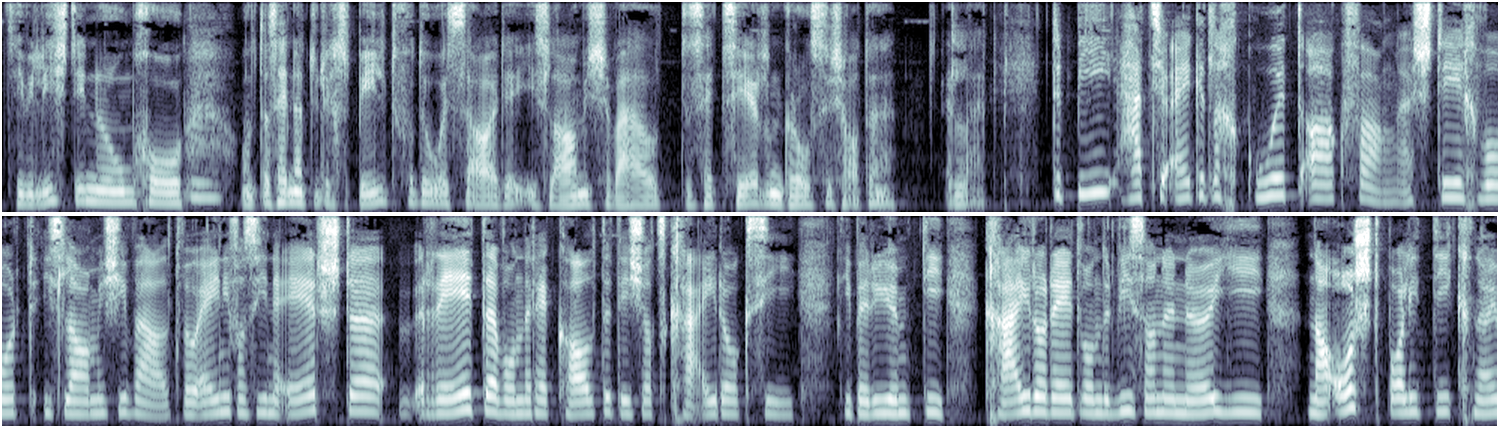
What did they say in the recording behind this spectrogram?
Zivilistinnen umgekommen. Mhm. Und das hat natürlich das Bild von den USA in der islamischen Welt, das hat sehr einen grossen Schaden erlebt. Dabei hat es ja eigentlich gut angefangen. Stichwort islamische Welt. Weil eine von seinen ersten Reden, die er gehalten hat, war ja zu Kairo. Die berühmte Kairo-Rede, wo er wie so eine neue Nahostpolitik neu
